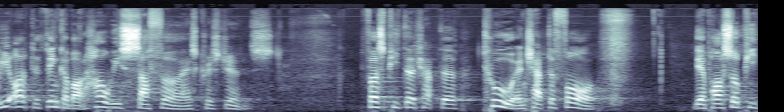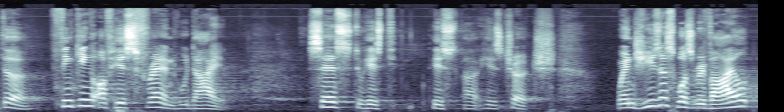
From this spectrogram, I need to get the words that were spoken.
we ought to think about how we suffer as Christians. 1 Peter chapter 2 and chapter 4, the Apostle Peter, thinking of his friend who died, says to his, his, uh, his church, When Jesus was reviled,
